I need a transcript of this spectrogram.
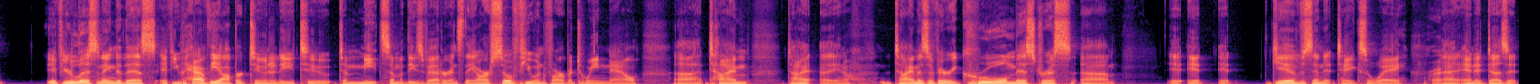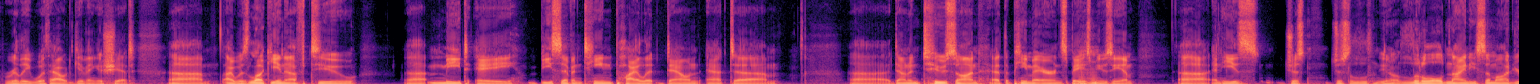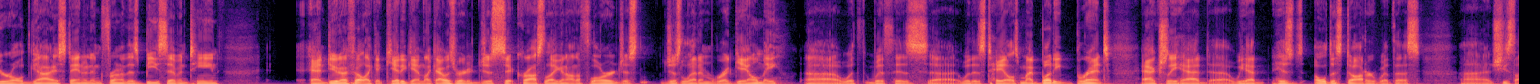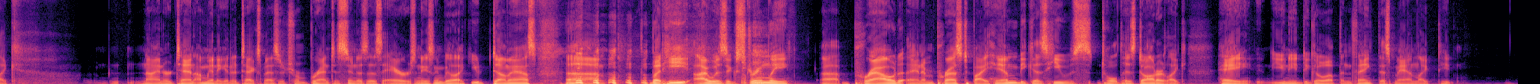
If you're listening to this, if you have the opportunity to to meet some of these veterans, they are so few and far between now. Uh, time, time, uh, you know, time is a very cruel mistress. Um, it, it it gives and it takes away, Right. uh, and it does it really without giving a shit. Um, I was lucky enough to uh, meet a B 17 pilot down at um, uh, down in Tucson at the Pima Air and Space Museum. Uh, and he's just just you know little old 90 some odd year old guy standing in front of this B 17 and dude, I felt like a kid again. Like I was ready to just sit cross-legged on the floor and just just let him regale me uh, with with his uh, with his tales. My buddy Brent actually had uh, we had his oldest daughter with us, uh, and she's like nine or ten. I'm gonna get a text message from Brent as soon as this airs, and he's gonna be like, "You dumbass." Um, but he, I was extremely uh, proud and impressed by him because he was told his daughter like, "Hey, you need to go up and thank this man." Like he,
